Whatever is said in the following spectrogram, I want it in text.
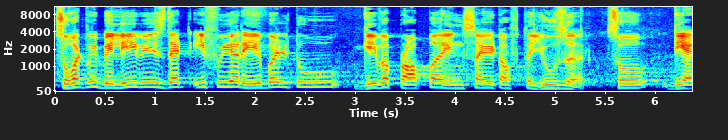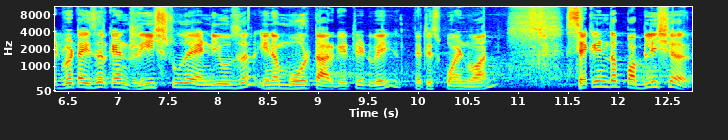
So what we believe is that if we are able to give a proper insight of the user, so the advertiser can reach to the end user in a more targeted way, that is point one. Second, the publisher,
